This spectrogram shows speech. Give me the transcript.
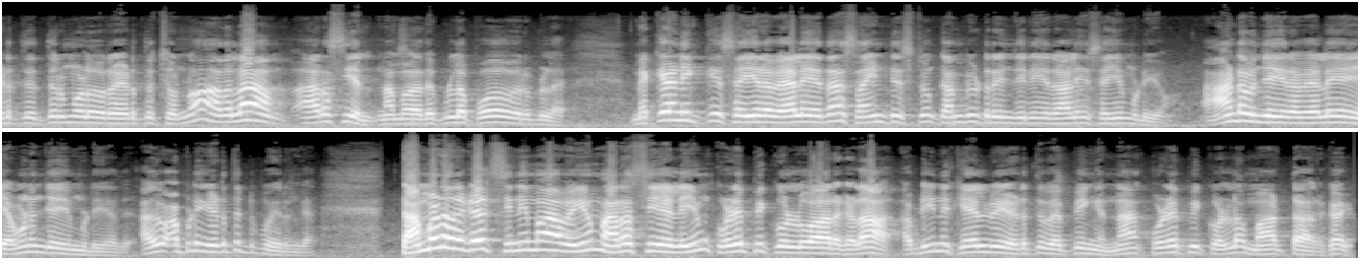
எடுத்து திருமூலவரை எடுத்து சொன்னோம். அதெல்லாம் அரசியல். நம்ம அதுக்குள்ளே போக விரும்பல. மெக்கானிக்கு செய்கிற வேலையை தான் சயின்டிஸ்ட்டும் கம்ப்யூட்டர் இன்ஜினியராலையும் செய்ய முடியும். ஆண்டவன் செய்கிற வேலையை எவனும் செய்ய முடியாது. அது அப்படி எடுத்துகிட்டு போயிருங்க. தமிழர்கள் சினிமாவையும் அரசியலையும் குழப்பிக் கொள்வார்களா அப்படின்னு கேள்வி எடுத்து வைப்பீங்கன்னா குழப்பிக் கொள்ள மாட்டார்கள்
